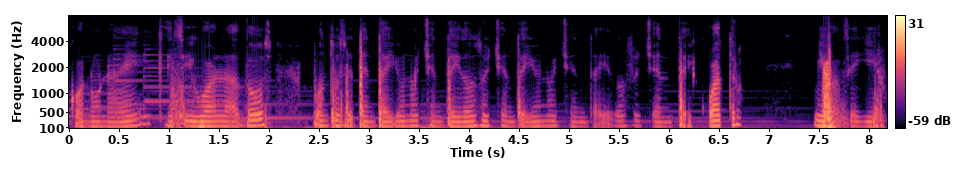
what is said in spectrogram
con una E, que es igual a 2.71, 82, 81, 82, 84. Y va a seguir.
